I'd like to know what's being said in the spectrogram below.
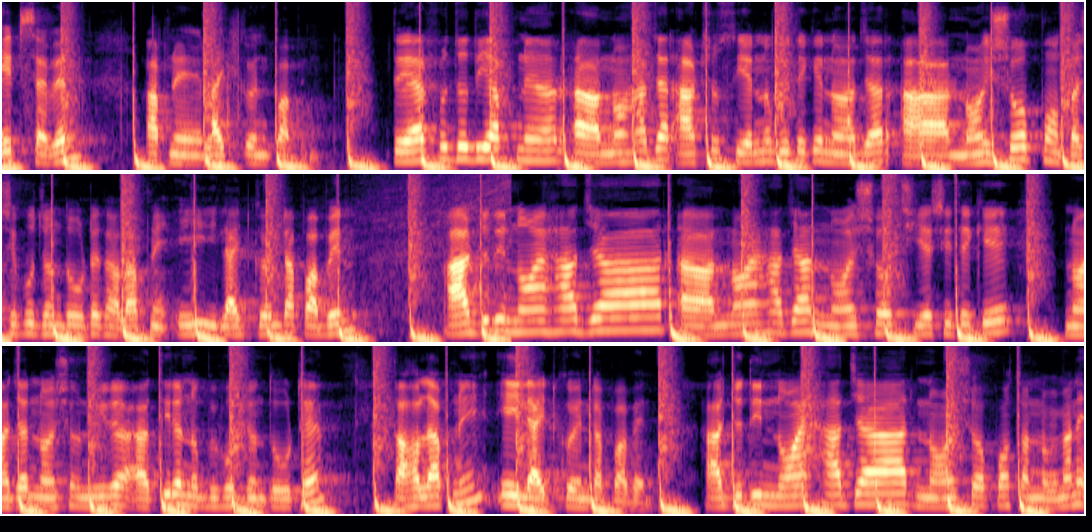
এইট সেভেন আপনি লাইট কয়েন পাবেন। তো এরপর যদি আপনার নয় হাজার আটশো ছিয়ানব্বই থেকে নয় হাজার নয়শো পঁচাশি পর্যন্ত ওঠে, তাহলে আপনি এই লাইট কয়েনটা পাবেন। আর যদি নয় হাজার নয় হাজার নয়শো ছিয়াশি থেকে নয় হাজার নয়শো তিরানব্বই পর্যন্ত ওঠে, তাহলে আপনি এই লাইট কয়েনটা পাবেন। আর যদি নয় হাজার নয়শো পঁচানব্বই মানে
